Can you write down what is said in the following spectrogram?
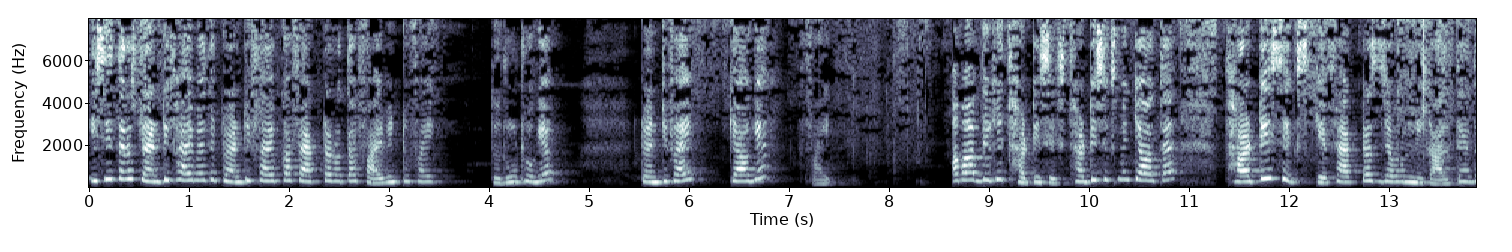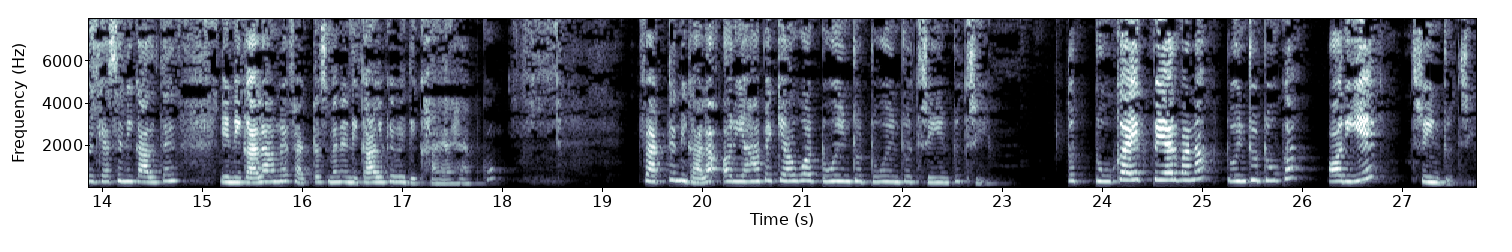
इसी तरह ट्वेंटी फाइव है तो ट्वेंटी फाइव का फैक्टर होता है फाइव इंटू फाइव तो रूट हो गया ट्वेंटी फाइव, क्या हो गया? फाइव। अब आप देखिए थर्टी सिक्स। थर्टी सिक्स में क्या होता है? थर्टी सिक्स के फैक्टर्स जब हम निकालते हैं तो कैसे निकालते हैं? ये निकाला हमने फैक्टर्स मैंने निकाल के भी दिखाया है आपको। फैक्टर निकाला, और यहाँ पे क्या हुआ? Two into two into three into three तो टू का एक पेयर बना, टू इंटू टू का, और ये थ्री इंटू थ्री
